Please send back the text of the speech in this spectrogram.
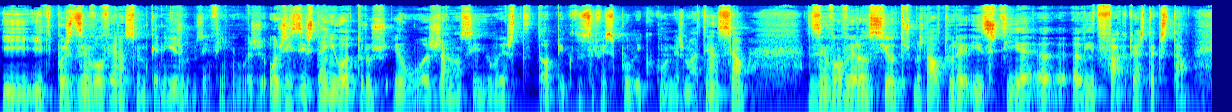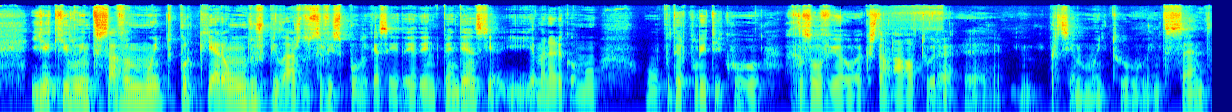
e, e, depois desenvolveram-se mecanismos, enfim, hoje, hoje existem outros, eu hoje já não sigo este tópico do serviço público com a mesma atenção, desenvolveram-se outros, mas na altura existia ali de facto esta questão. E aquilo interessava-me muito porque era um dos pilares do serviço público, essa ideia da independência e a maneira como o poder político resolveu a questão na altura eh, parecia-me muito interessante.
